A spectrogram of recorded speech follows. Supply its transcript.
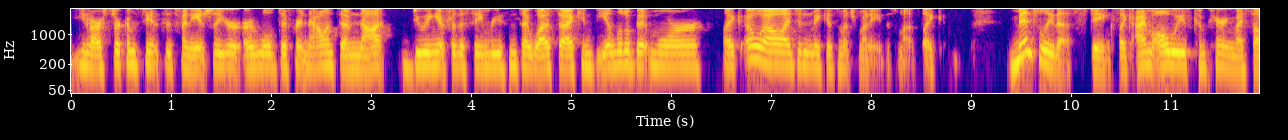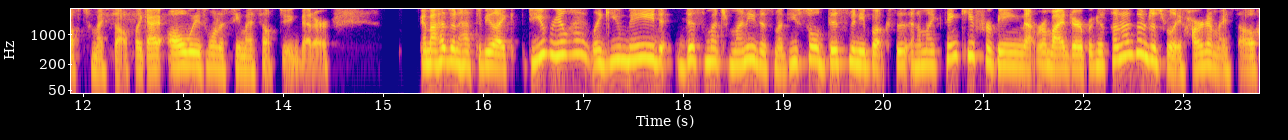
you know our circumstances financially are, are, a little different now. And so i'm not doing it for the same reasons i was. So i can be a little bit more like oh well i didn't make as much money this month. Like mentally that stinks. Like i'm always comparing myself to myself. Like i always want to see myself doing better. And my husband has to be like do you realize like you made this much money this month? You sold this many books. And i'm like thank you for being that reminder because sometimes i'm just really hard on myself.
